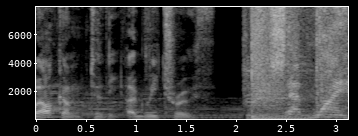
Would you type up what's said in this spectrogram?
Welcome to the ugly truth. Step one,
